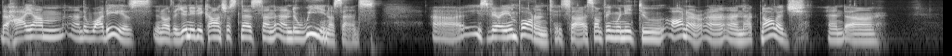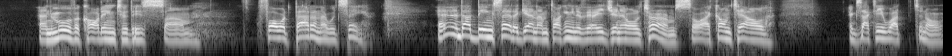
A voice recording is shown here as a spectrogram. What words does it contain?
the I am and the what is, you know, the unity consciousness and, and the we in a sense, uh, is very important. It's uh, something we need to honor and, and acknowledge and, uh, and move according to this um, forward pattern, I would say. And that being said, again, I'm talking in a very general terms, so I can't tell exactly what, you know,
